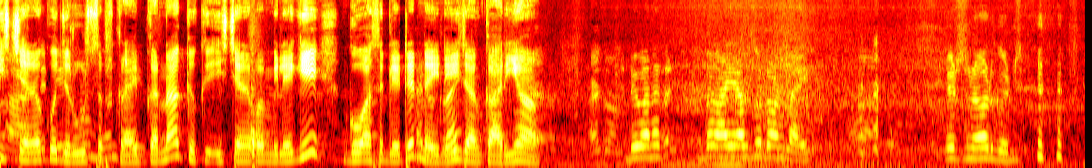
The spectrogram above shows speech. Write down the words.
इस चैनल को ज़रूर सब्सक्राइब करना क्योंकि इस चैनल पर मिलेगी गोवा से रिलेटेड नई नई जानकारियाँ। Do you wanna? But I also don't like. it's not good.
